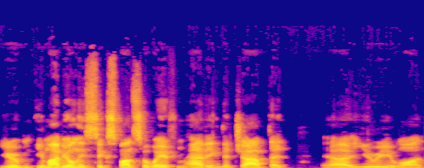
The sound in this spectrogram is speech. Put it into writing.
you you might be only six months away from having the job that uh, you really want.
